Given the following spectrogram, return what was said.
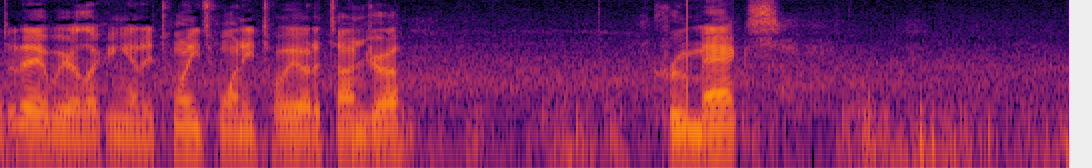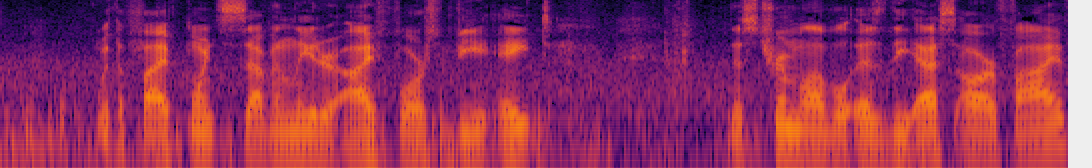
Today we are looking at a 2020 Toyota Tundra Crew Max with a 5.7 liter I-Force V8. This trim level is the SR5.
